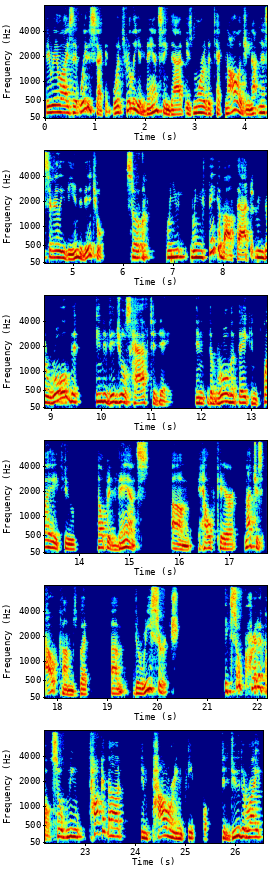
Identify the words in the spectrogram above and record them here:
they realize that wait a second, what's really advancing that is more of the technology, not necessarily the individual. So when you when you think about that, I mean, the role that individuals have today and the role that they can play to help advance um, healthcare, not just outcomes, but um, the research, it's so critical. So, I mean, talk about empowering people to do the right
